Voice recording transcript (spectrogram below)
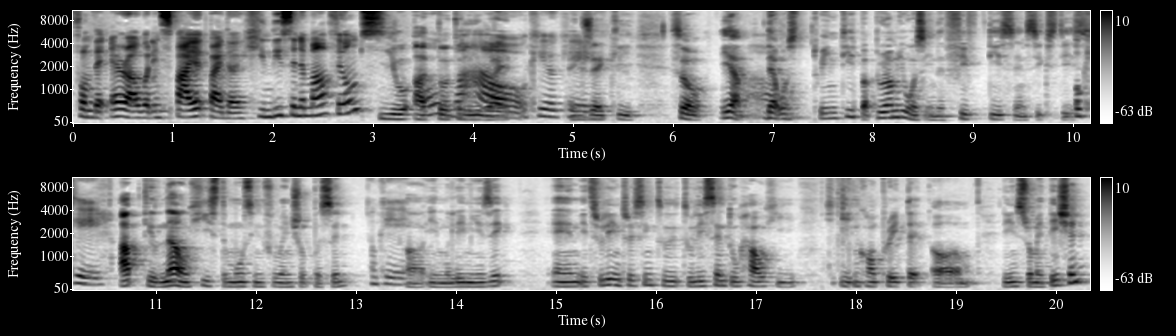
from the era were inspired by the Hindi cinema films? you are oh, totally wow. right Okay, okay. exactly so yeah that was 20 but P. Ramlee was in the 50s and 60s Okay, up till now he's the most influential person okay. uh, in Malay music, and it's really interesting to, to listen to how he, he incorporated um, the instrumentation,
